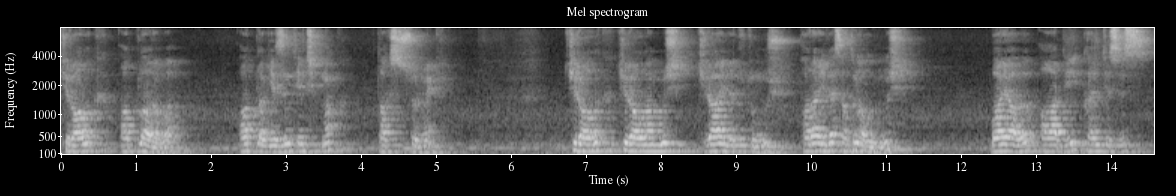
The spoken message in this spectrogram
kiralık atlı araba, atla gezintiye çıkmak, taksi sürmek, kiralık, kiralanmış, kira ile tutulmuş, para ile satın alınmış, bayağı adi, kalitesiz,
